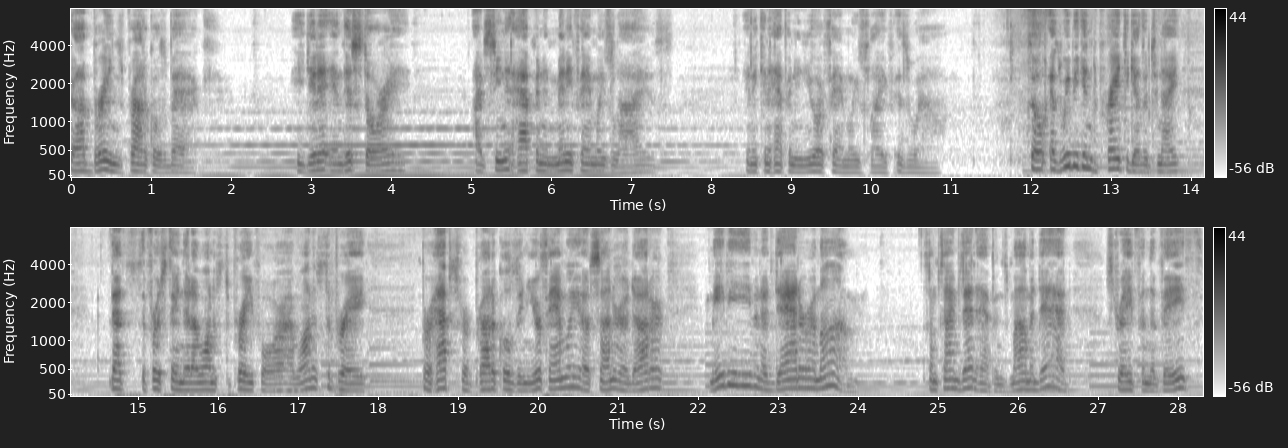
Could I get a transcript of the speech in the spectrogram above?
God brings prodigals back. He did it in this story. I've seen it happen in many families' lives, and it can happen in your family's life as well. So, as we begin to pray together tonight, that's the first thing that I want us to pray for. I want us to pray perhaps for prodigals in your family, a son or a daughter, maybe even a dad or a mom. Sometimes that happens. Mom and dad stray from the faith,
